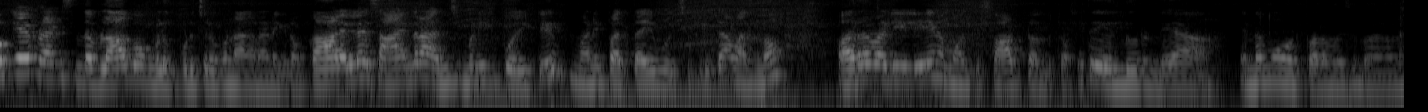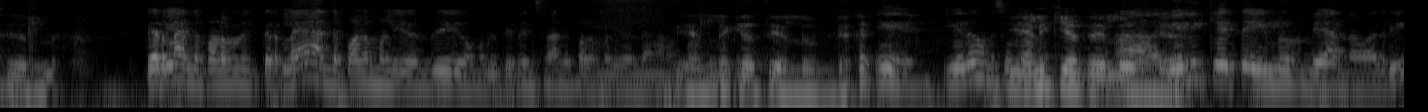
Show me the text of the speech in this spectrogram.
ஓகே ஃப்ரெண்ட்ஸ் இந்த vlog உங்களுக்கு பிடிச்சிருக்கும் நாங்க நினைக்கிறோம். காலையில சாயந்தரம் அஞ்சு மணிக்கு போயிட்டு மணி பத்தாயி போச்சு. இப்படி தான் வந்தோம். வர வழியிலேயே நம்ம வந்து சாப்பிட்டு வந்துட்டோம். இது இல்லையா? என்னமோ ஒரு பழமொழி சொல்லுவாங்களே தெரியல. தெரில அந்த பழமொழி தெரில அந்த பழமொழி வந்து உங்களுக்கு தெரிஞ்சுன்னா அந்த பழமொழி வந்து அங்க எல்லைக்கேற்ற எல்லுண்டு ஏ ஏதோ ஒன்று சொல்லுவாங்க. எலிக்கேத்த எள்ளுருண்டையா அந்த மாதிரி.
